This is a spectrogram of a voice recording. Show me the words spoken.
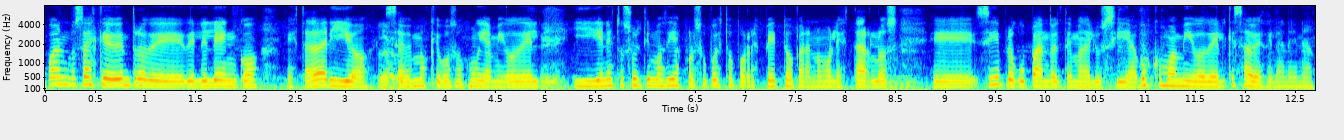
Juan, vos sabes que dentro del elenco está Darío y sabemos que vos sos muy amigo de él y en estos últimos días, por supuesto, por respeto, para no molestarlos, eh, sigue preocupando el tema de Lucía. Vos como amigo de él, ¿qué sabes de la nena?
